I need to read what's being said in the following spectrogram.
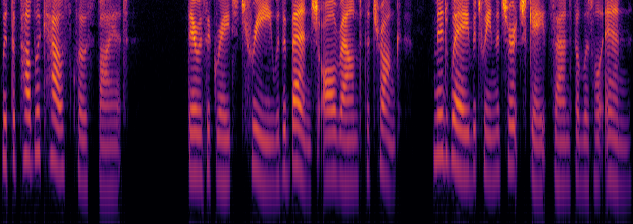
with the public house close by it. There was a great tree, with a bench all round the trunk, midway between the church gates and the little inn.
